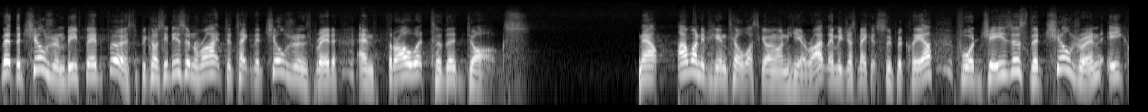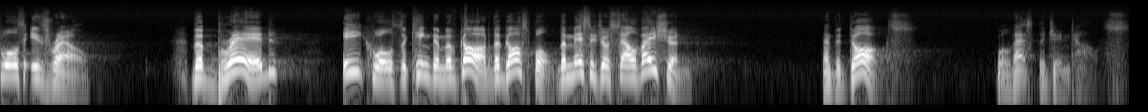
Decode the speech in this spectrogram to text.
Let the children be fed first, because it isn't right to take the children's bread and throw it to the dogs. Now, I wonder if you can tell what's going on here, right? Let me just make it super clear. For Jesus, the children equals Israel. The bread equals the kingdom of God, the gospel, the message of salvation. And the dogs, well, that's the Gentiles.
